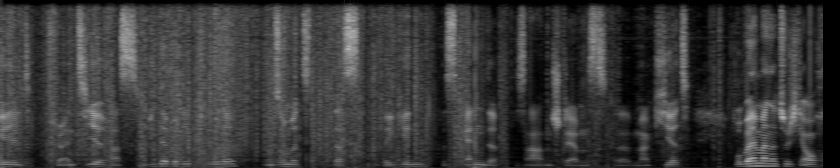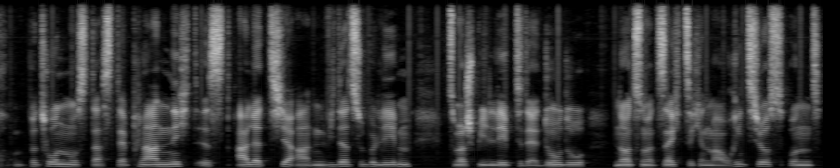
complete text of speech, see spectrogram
gilt für ein Tier, was wiederbelebt wurde und somit das Beginn, das Ende des Artensterbens äh, markiert. Wobei man natürlich auch betonen muss, dass der Plan nicht ist, alle Tierarten wiederzubeleben. Zum Beispiel lebte der Dodo 1960 in Mauritius und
